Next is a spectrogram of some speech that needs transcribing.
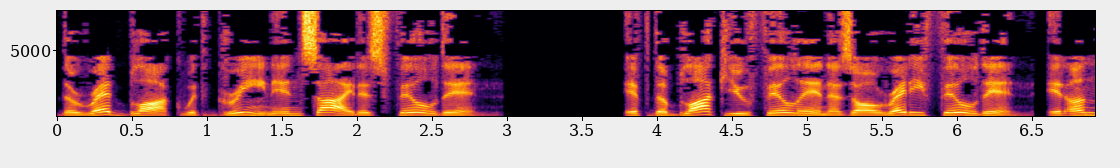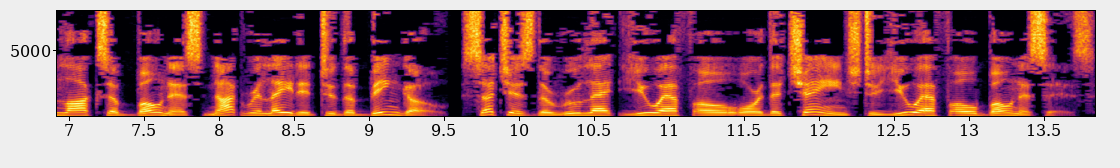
the red block with green inside is filled in. If the block you fill in is already filled in, it unlocks a bonus not related to the bingo, such as the roulette UFO or the change to UFO bonuses.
